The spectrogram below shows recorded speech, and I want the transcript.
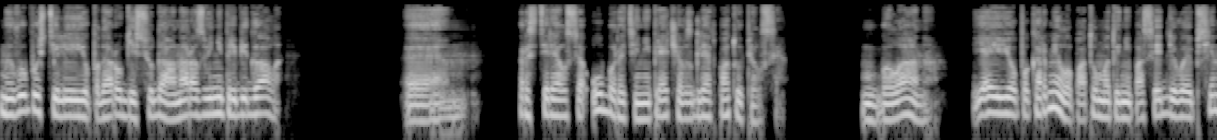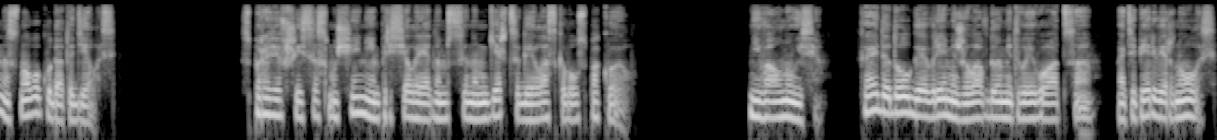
«Мы выпустили ее по дороге сюда, она разве не прибегала?» «Эм...» — растерялся оборотень и, пряча взгляд, потупился. «Была она. Я ее покормила, потом эта непоседливая псина снова куда-то делась». Справившись со смущением, присел рядом с сыном герцога и ласково успокоил. «Не волнуйся. Кайда долгое время жила в доме твоего отца, а теперь вернулась.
